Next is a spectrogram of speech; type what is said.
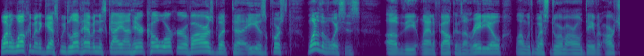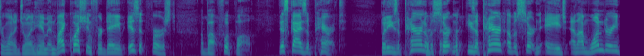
Want to welcome in a guest. We love having this guy on here, co-worker of ours, but uh, he is, of course, one of the voices of the Atlanta Falcons on radio, along with Wes Durham, our own David Archer. Want to join him. And my question for Dave isn't first about football. This guy's a parent but he's a parent of a certain he's a parent of a certain age and i'm wondering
